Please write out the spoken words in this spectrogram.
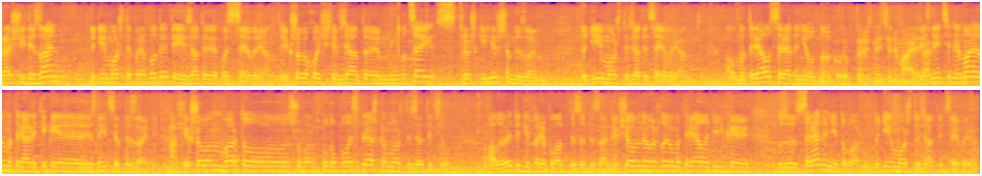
кращий дизайн, тоді можете переплатити і взяти ось цей варіант. Якщо ви хочете взяти цей з трошки гіршим дизайном, тоді можете взяти цей варіант. А матеріал всередині однаковий. То різниці немає. так? Різниці немає в матеріалі, тільки різниця в дизайні. Наш- Якщо вам варто, щоб вам сподобалась пляшка, можете взяти цю. Але ви тоді переплатите за дизайн. Якщо вам не важливо матеріали тільки всередині товару, тоді можете взяти цей варіант.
